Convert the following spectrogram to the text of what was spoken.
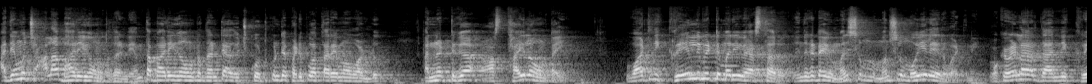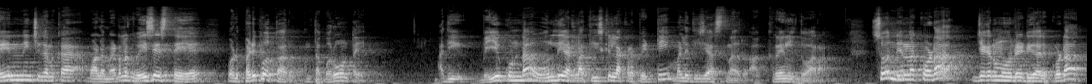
అదేమో చాలా భారీగా ఉంటుందండి. ఎంత భారీగా ఉంటుందంటే అది వచ్చి కొట్టుకుంటే పడిపోతారేమో వాళ్ళు అన్నట్టుగా ఆ స్థాయిలో ఉంటాయి. వాటిని క్రెయిన్లు పెట్టి మరీ వేస్తారు. ఎందుకంటే అవి మనుషులు మనుషులు మోయలేరు వాటిని. ఒకవేళ దాన్ని క్రెయిన్ నుంచి కనుక వాళ్ళ మెడలకు వేసేస్తే వాళ్ళు పడిపోతారు. అంత బరువు ఉంటాయి. అది వేయకుండా ఓన్లీ అట్లా తీసుకెళ్ళి అక్కడ పెట్టి మళ్ళీ తీసేస్తున్నారు ఆ క్రెయిన్ల ద్వారా. సో నిన్న కూడా జగన్మోహన్ రెడ్డి గారికి కూడా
